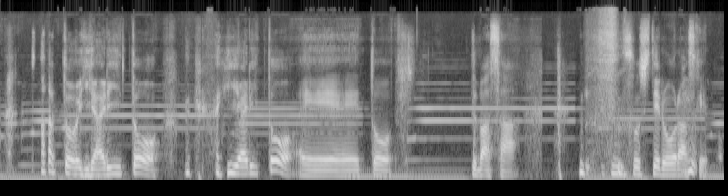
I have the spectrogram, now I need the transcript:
あと槍と 槍とえー、っと翼。そしてローラースケート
